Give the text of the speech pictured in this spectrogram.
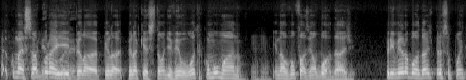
É começar por aí, pela, pela, pela questão de ver o outro como humano. Uhum. E não vamos fazer uma abordagem. Primeiro, abordagem pressupõe que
